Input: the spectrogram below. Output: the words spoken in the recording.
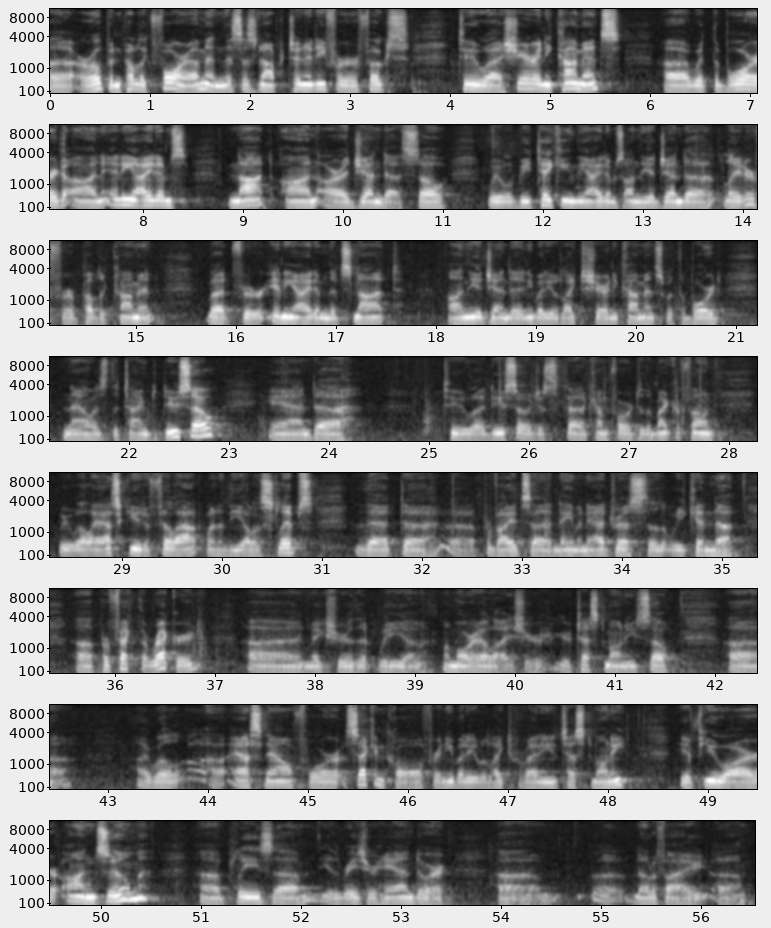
uh, our open public forum, and this is an opportunity for folks to uh, share any comments uh, with the board on any items not on our agenda. So we will be taking the items on the agenda later for public comment, but for any item that's not on the agenda, anybody who would like to share any comments with the board, now is the time to do so. And uh, to uh, do so, just come forward to the microphone. We will ask you to fill out one of the yellow slips that uh, uh, provides a name and address so that we can uh, uh, perfect the record uh, and make sure that we uh, memorialize your, your testimony. So I will ask now for a second call for anybody who would like to provide any testimony. If you are on Zoom, please um, either raise your hand or um, notify um,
